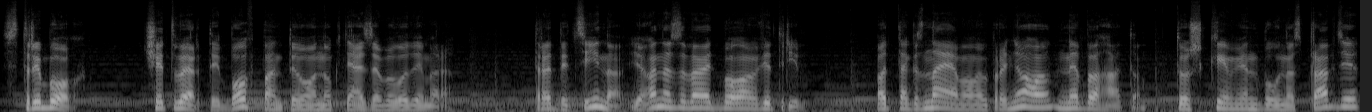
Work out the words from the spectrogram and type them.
Стрибог четвертий бог пантеону князя Володимира. Традиційно його називають богом вітрів. Однак знаємо ми про нього небагато, тож ким він був насправді,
